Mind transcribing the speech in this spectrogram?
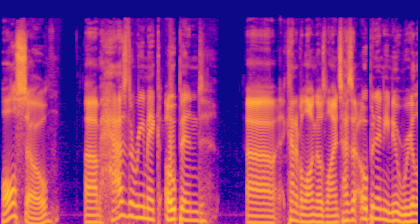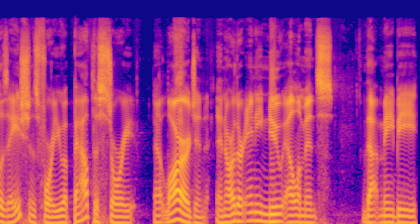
Also um, has the remake opened uh, kind of along those lines has it opened any new realizations for you about the story at large? And, and are there any new elements that maybe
